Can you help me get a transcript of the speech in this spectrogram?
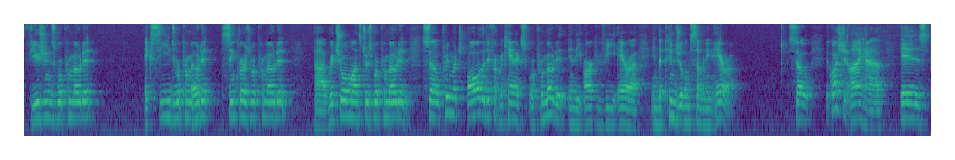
fusions were promoted, exceeds were promoted, synchros were promoted, uh, ritual monsters were promoted. So pretty much all the different mechanics were promoted in the Arc V era, in the pendulum summoning era. So the question I have is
